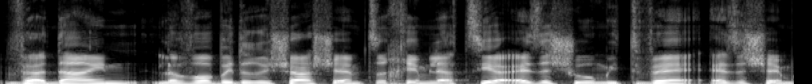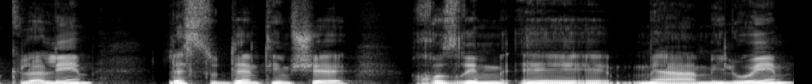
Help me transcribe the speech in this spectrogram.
ועדיין לבוא בדרישה שהם צריכים להציע איזשהו מתווה, איזה שהם כללים לסטודנטים שחוזרים אה, מהמילואים.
